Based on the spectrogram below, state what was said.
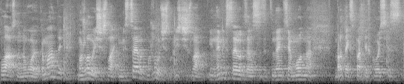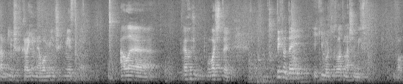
класної нової команди, можливо, із числа і місцевих, можливо, із числа і не місцевих. Зараз це тенденція модна брати експертів когось з там інших країн або інших міст. Але я хочу побачити тих людей, які будуть розвивати наше місто. От.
